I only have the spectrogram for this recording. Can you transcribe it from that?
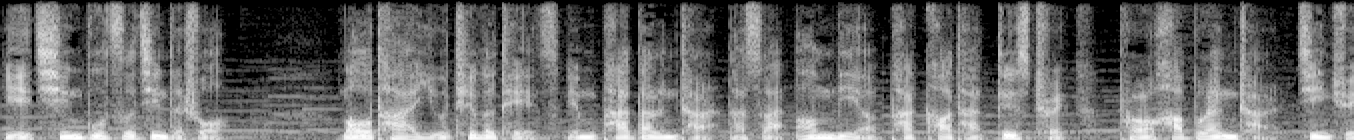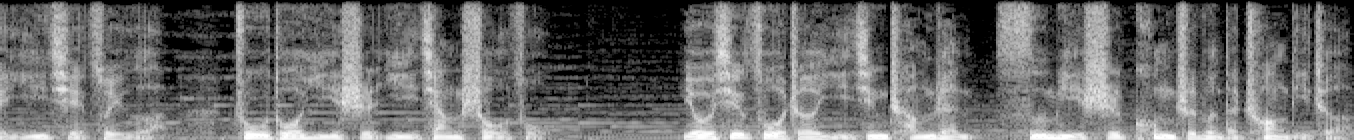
也情不自禁地说：“Multi utilities impedenter as omnia pacata district prohabrenter，禁绝一切罪恶，诸多义士亦将受阻。”有些作者已经承认斯密是控制论的创立者，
